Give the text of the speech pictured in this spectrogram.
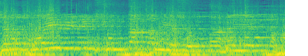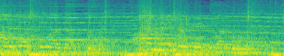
जब कोई भी नहीं सुनता, तब ये सुनता है, ये कहा हुआ सुना जाता है। आओ मिलकर के एक बार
